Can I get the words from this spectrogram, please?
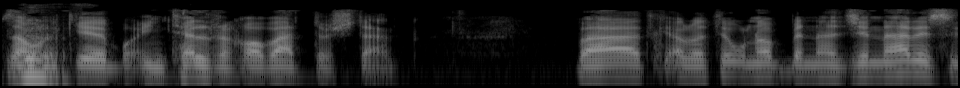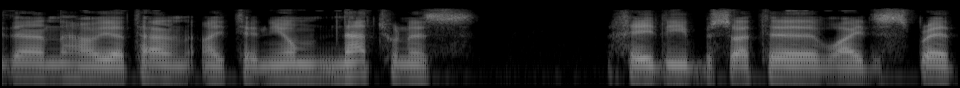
زمانی که با اینتل رقابت داشتن. بعد البته اونا به نتیجه نرسیدن نهایتا Itanium نتونست خیلی به صورت widespread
